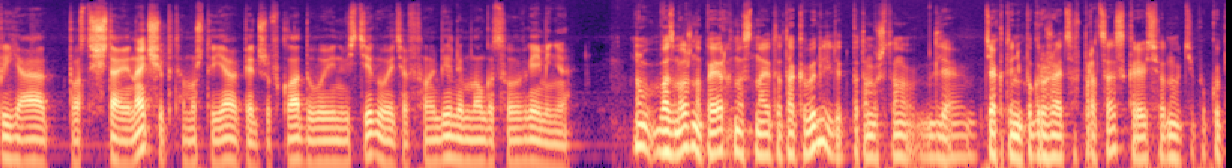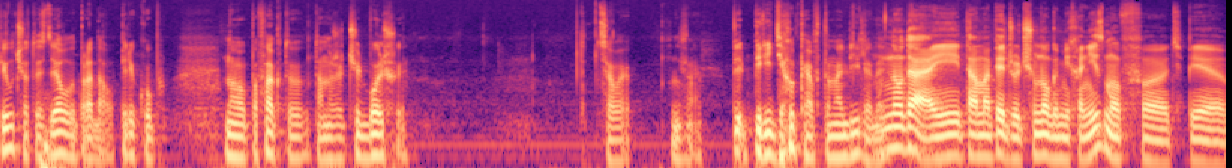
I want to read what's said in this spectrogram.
я просто считаю иначе, потому что я, опять же, вкладываю, инвестирую в эти автомобили много своего времени. Ну, возможно, поверхностно это так и выглядит, потому что ну, для тех, кто не погружается в процесс, скорее всего, ну, типа, купил, что-то сделал и продал, перекуп. Но по факту там уже чуть больше целая, не знаю, переделка автомобиля. Да? Ну да, и там, опять же, очень много механизмов. Э, тебе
